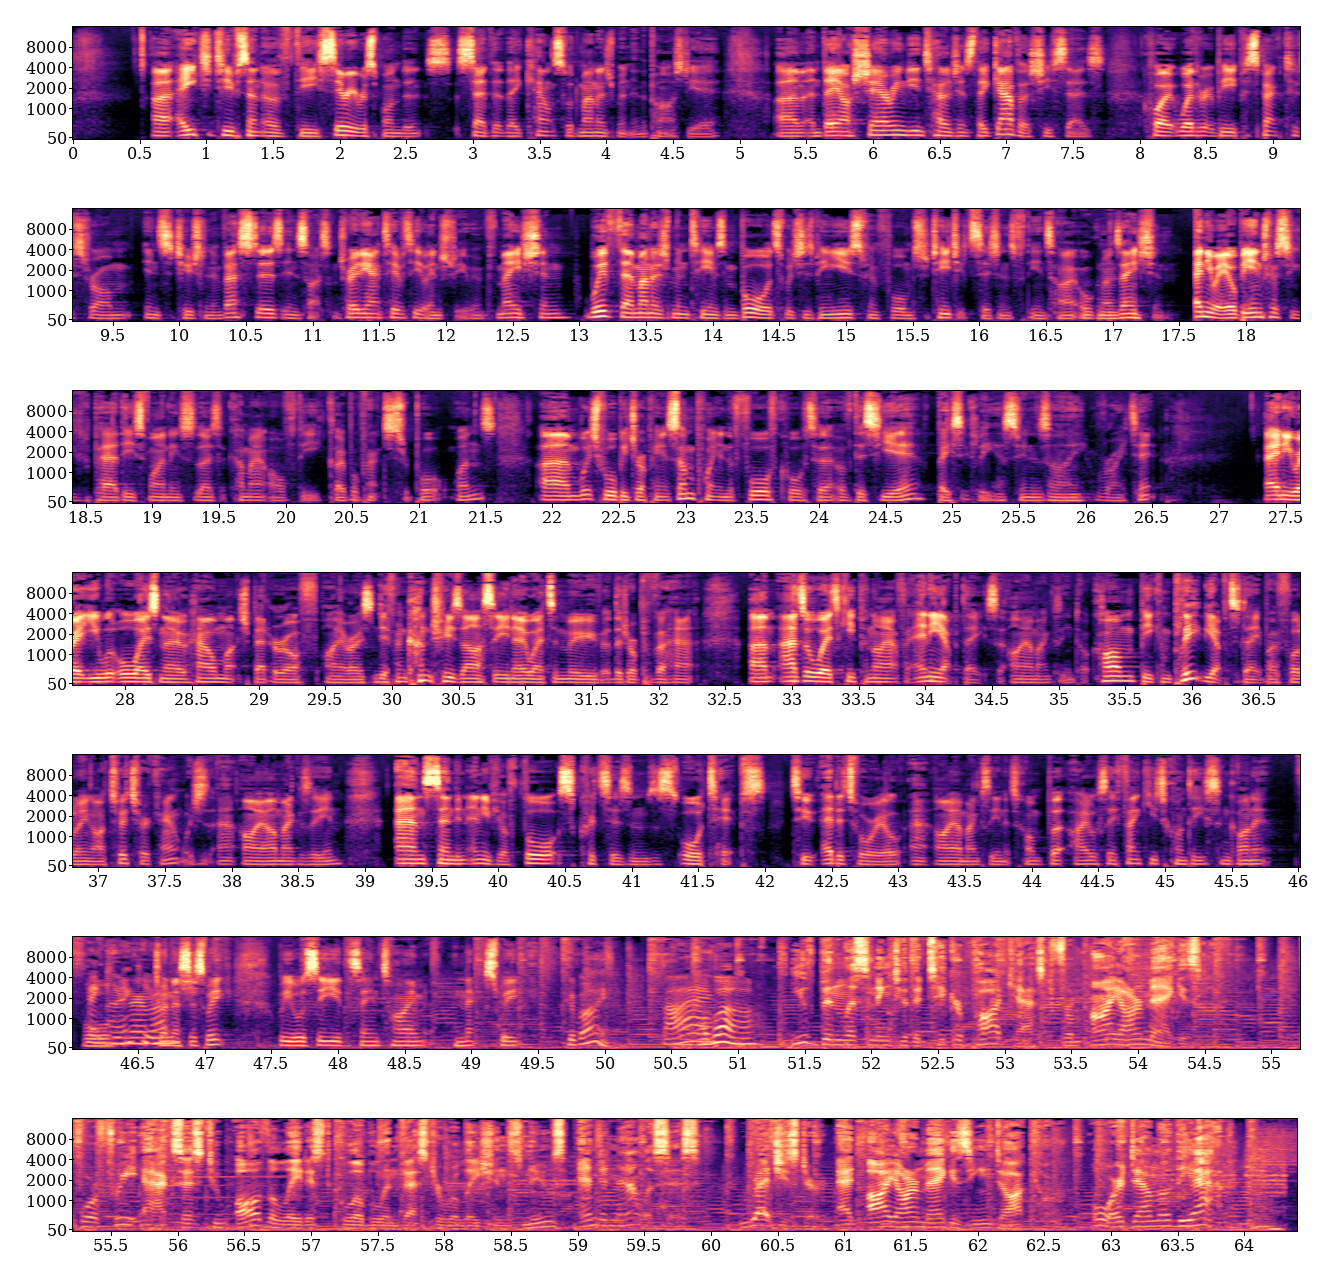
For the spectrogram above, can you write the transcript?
Uh, 82% of the CIRI's respondents said that they counselled management in the past year, um, and they are sharing the intelligence they gather, she says. Quote, whether it be perspectives from institutional investors, insights on trading activity, or industry information, with their management teams and boards, which is being used to inform strategic decisions for the entire organisation. Anyway, it'll be interesting to compare these findings to those that come out of the Global Practice Report ones, um, which will be dropping at some point in the fourth quarter of this year, basically as soon as I write it. At any rate, you will always know how much better off IROs in different countries are, so you know where to move at the drop of a hat. Um, as always, keep an eye out for any updates at irmagazine.com. Be completely up to date by following our Twitter account, which is at irmagazine, and send in any of your thoughts, criticisms, or tips to editorial at irmagazine.com. But I will say thank you to Candice and Garnet for joining us this week. We will see you the same time next week. Goodbye. Bye. Au revoir. You've been listening to the Ticker podcast from IR Magazine. For free access to all the latest global investor relations news and analysis, register at irmagazine.com or download the app.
